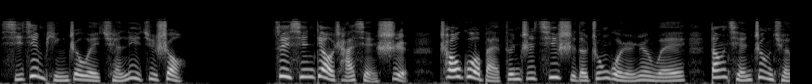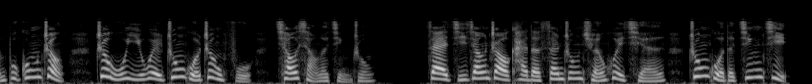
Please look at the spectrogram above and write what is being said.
习近平这位权力巨兽。最新调查显示，超过百分之七十的中国人认为当前政权不公正，这无疑为中国政府敲响了警钟。在即将召开的三中全会前，中国的经济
